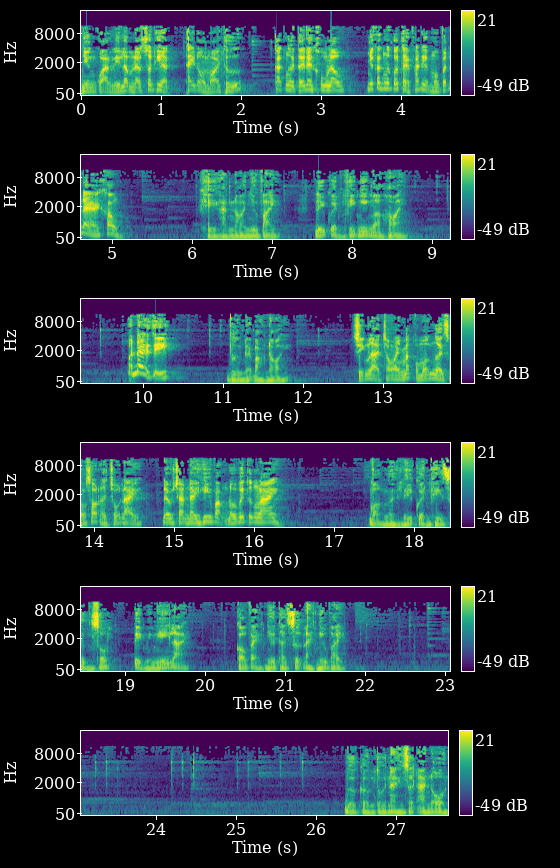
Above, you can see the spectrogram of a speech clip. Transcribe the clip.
Nhưng quản lý lâm đã xuất hiện Thay đổi mọi thứ. Các người tới đây không lâu Nhưng các người có thể phát hiện một vấn đề hay không? Khi hắn nói như vậy Lý Quyển Phi nghi ngờ hỏi. Vấn đề gì? Vương Đại Bảo nói Chính là trong ánh mắt của mỗi người sống sót ở chỗ này Đều tràn đầy hy vọng đối với tương lai Bọn người Lý Quyền Phi sừng sốt, Tỉ mình nghĩ lại. Có vẻ như thật sự là như vậy. Bữa cơm tối này rất an ổn.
